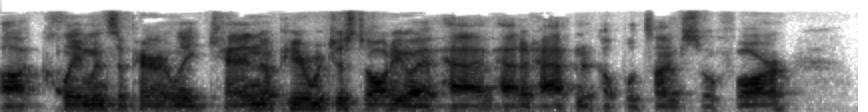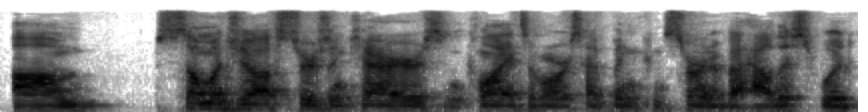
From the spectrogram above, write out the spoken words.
Uh, Claimants apparently can appear with just audio. I've had, had it happen a couple of times so far. Um, Some adjusters and carriers and clients of ours have been concerned about how this would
